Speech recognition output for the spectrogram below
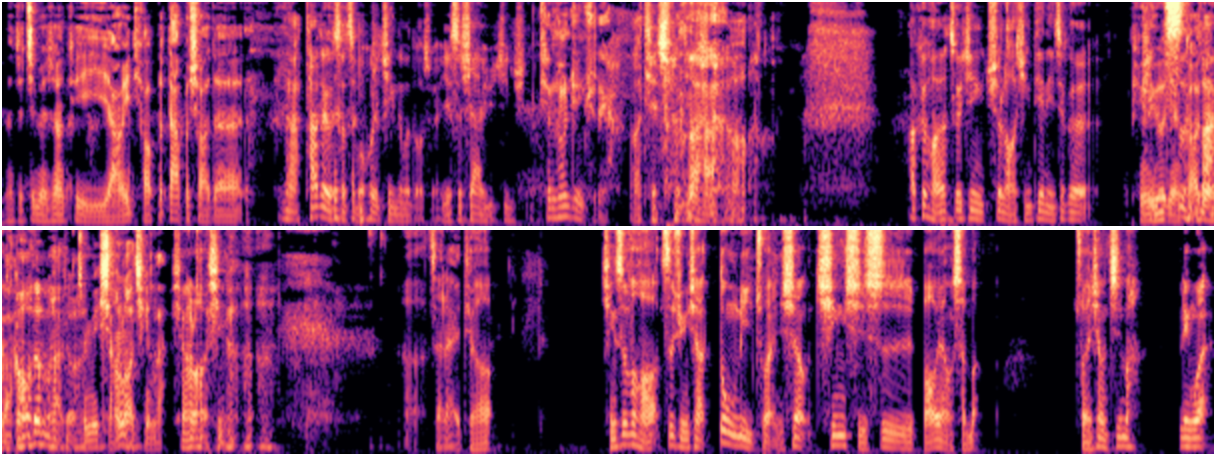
那就基本上可以养一条不大不小的。那他这个车怎么会进那么多水？也是下雨进去的，天窗进去的呀。啊，天窗进去的。阿 Q 好像最近去老秦店里，这个频率有点高，蛮高的嘛，对吧？证明想老秦了，想老秦了。啊，再来一条。秦师傅好，咨询一下动力转向清洗是保养什么？转向机吗？另外，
